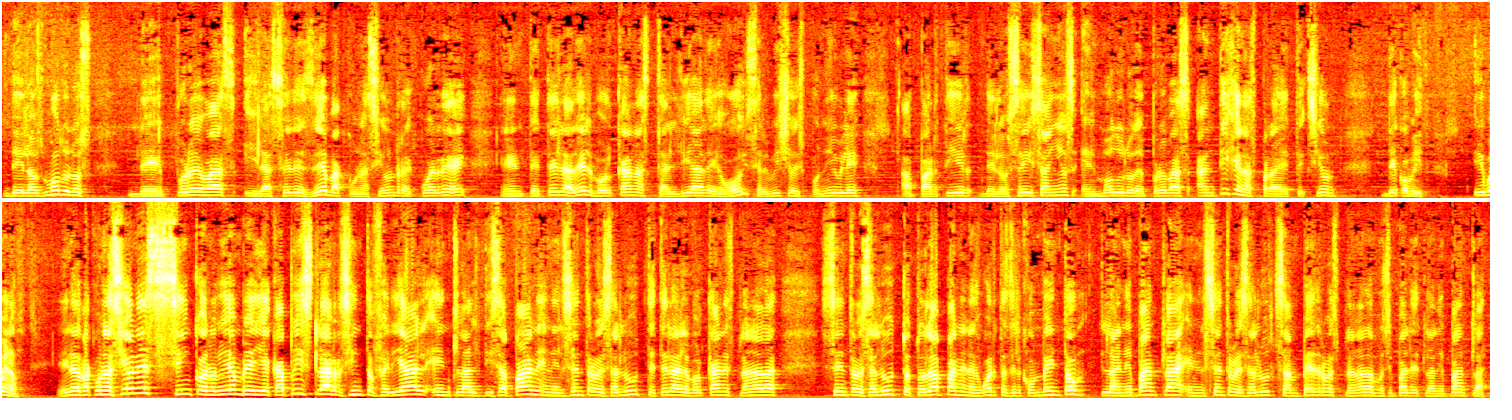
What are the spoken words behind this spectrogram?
de los módulos de pruebas y las sedes de vacunación. Recuerde, en Tetela del Volcán hasta el día de hoy, servicio disponible a partir de los 6 años, el módulo de pruebas antígenas para detección de COVID. Y bueno, en las vacunaciones, 5 de noviembre, Yecapistla, recinto ferial, en Tlaltizapán, en el centro de salud, Tetela del Volcán, Esplanada, centro de salud, Totolapan, en las huertas del convento, Tlanepantla, en el centro de salud, San Pedro, Esplanada Municipal de Tlanepantla.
